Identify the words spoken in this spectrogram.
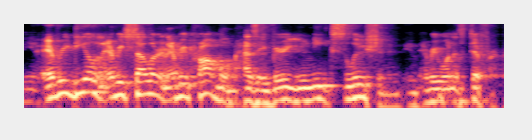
you know, every deal and every seller and every problem has a very unique solution, and everyone is different.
